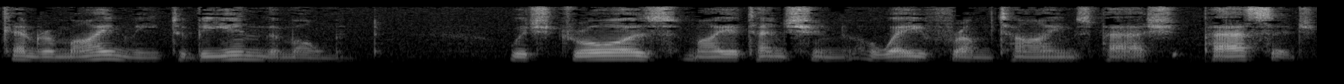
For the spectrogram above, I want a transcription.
can remind me to be in the moment, which draws my attention away from time's pas- passage,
